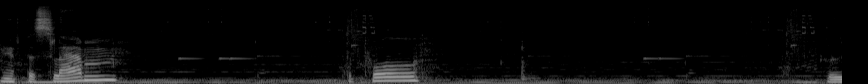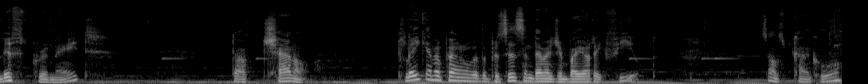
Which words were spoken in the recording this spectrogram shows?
we have the slam, the pull, lift grenade, dark channel, plague an opponent with a persistent damage and biotic field. Sounds kind of cool.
